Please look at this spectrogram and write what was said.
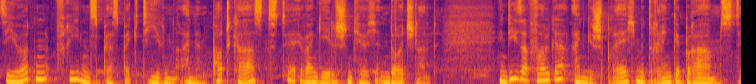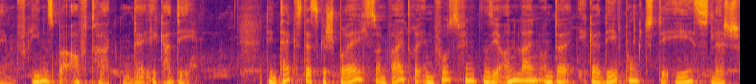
Sie hörten Friedensperspektiven, einen Podcast der Evangelischen Kirche in Deutschland. In dieser Folge ein Gespräch mit Renke Brahms, dem Friedensbeauftragten der EKD. Den Text des Gesprächs und weitere Infos finden Sie online unter ekd.de/frieden. slash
